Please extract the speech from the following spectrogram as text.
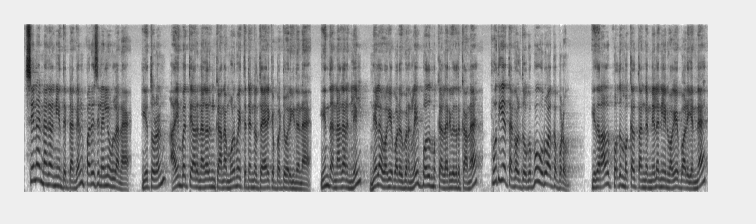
சில நகரங்களின் திட்டங்கள் பரிசீலனையில் உள்ளன. இத்துடன் ஐம்பத்தி ஆறு நகரங்களுக்கான முழுமை திட்டங்கள் தயாரிக்கப்பட்டு வருகின்றன. இந்த நகரங்களில் நில வகைப்பாடு விவரங்களை பொதுமக்கள் அறிவதற்கான புதிய தகவல் தொகுப்பு உருவாக்கப்படும். இதனால் பொதுமக்கள் தங்கள் நிலங்களின் வகைப்பாடு என்ன?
